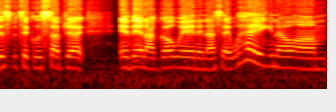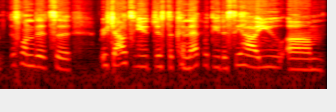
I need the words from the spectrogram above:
this particular subject. And then I go in and I say, well, hey, you know, um, just wanted to reach out to you just to connect with you to see how you um,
